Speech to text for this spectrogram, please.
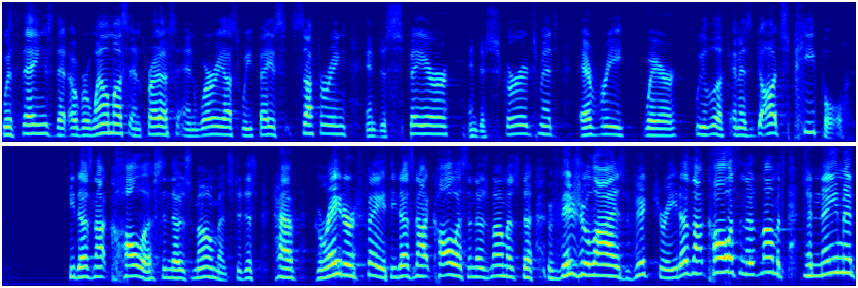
with things that overwhelm us and fret us and worry us. We face suffering and despair and discouragement everywhere we look. And as God's people, he does not call us in those moments to just have greater faith. He does not call us in those moments to visualize victory. He does not call us in those moments to name it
